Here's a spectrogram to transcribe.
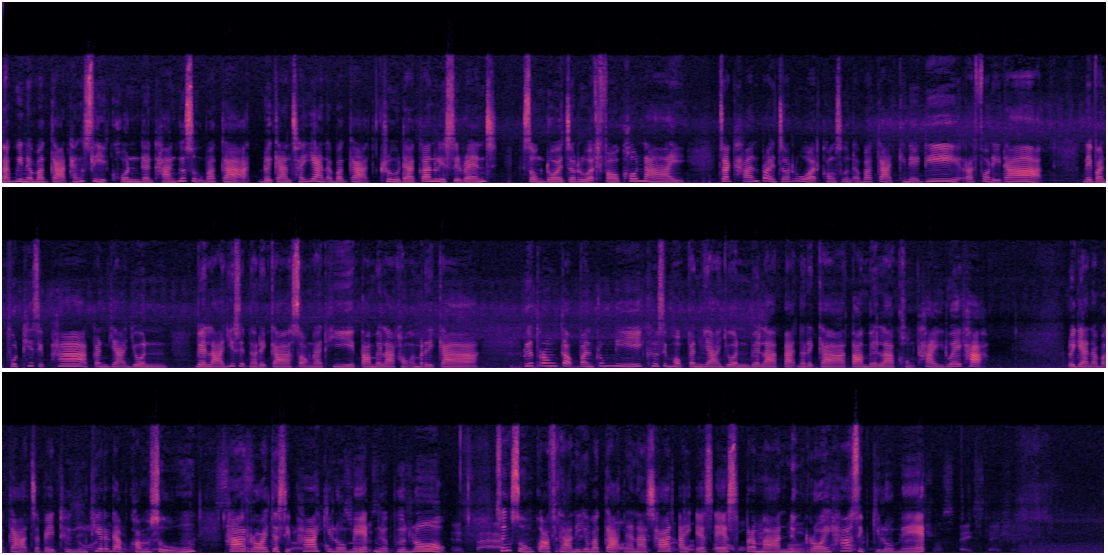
นักบินอวกาศทั้ง 4 คนเดินทางขึ้นสู่อวกาศ โดยการใช้ยานอวกาศ Crew Dragon Resilient ส่งโดยจรวด Falcon 9 จากฐานปล่อยจรวดของศูนย์อวกาศเคนเนดี รัฐฟลอริดา ในวันพุธที่ 15 กันยายน เวลา 20นาฬิกา2นาทีตามเวลาของอเมริกา หรือตรงกับวันพรุ่งนี้คือ 16 กันยายน เวลา 8นาฬิกาตามเวลาของไทยด้วยค่ะ โดยยานอวกาศจะไปถึงที่ระดับความสูง 575 กิโลเมตร เหนือพื้นโลก ซึ่งสูงกว่าสถานีอวกาศนานาชาติ ISS ประมาณ 150 กิโลเมตร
